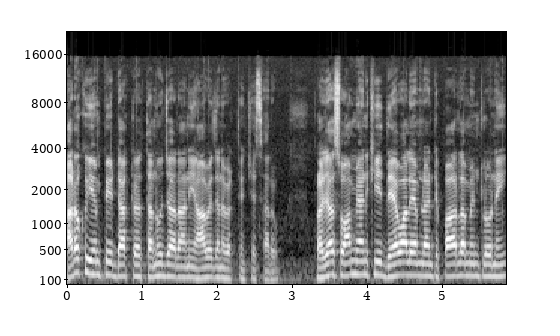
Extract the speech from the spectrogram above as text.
అరకు ఎంపీ డాక్టర్ తనూజా రాణి ఆవేదన వ్యక్తం చేశారు. ప్రజాస్వామ్యానికి దేవాలయం లాంటి పార్లమెంట్లోనే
